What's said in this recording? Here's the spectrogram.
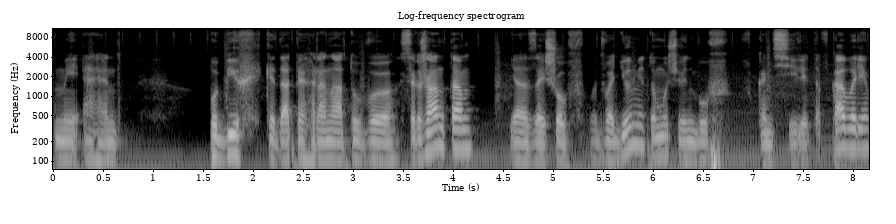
мій агент побіг кидати гранату в сержанта. Я зайшов в 2 дюймі, тому що він був в консілі та в кавері.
